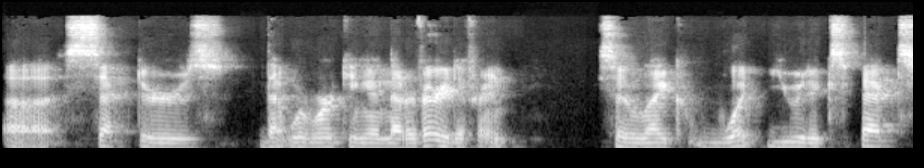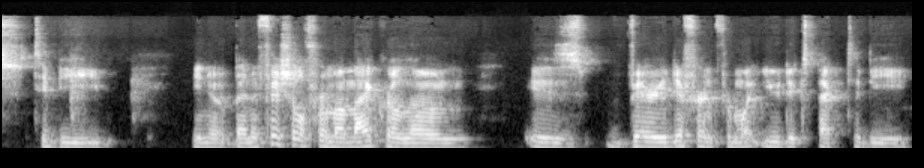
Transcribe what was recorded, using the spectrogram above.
uh, sectors that we're working in that are very different. So, like what you would expect to be, you know, beneficial from a microloan is very different from what you'd expect to be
